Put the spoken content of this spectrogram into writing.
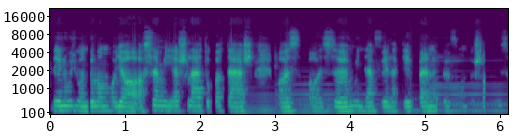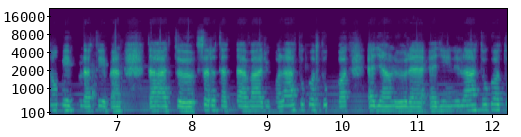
de én úgy gondolom, hogy a, a személyes látogatás az, az mindenféleképpen fontos a múzeum épületében, tehát szeretettel várjuk a látogatókat, egyenlőre egyéni látogatókat,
